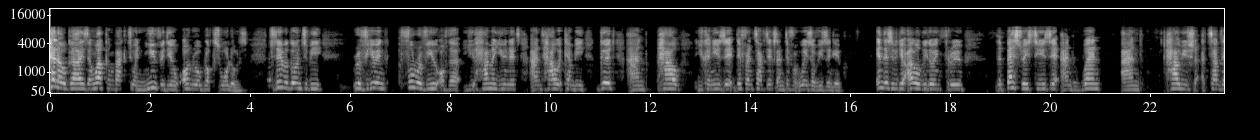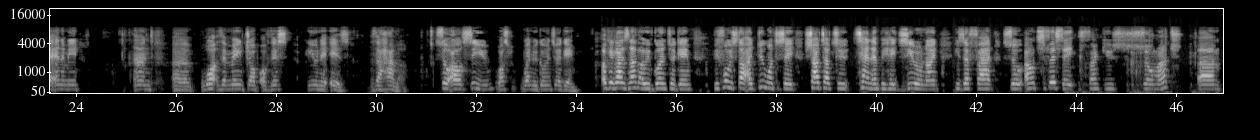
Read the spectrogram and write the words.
Hello guys and welcome back to a new video on Roblox Warlords. Today we're going to be reviewing full review of the hammer unit and how it can be good and how you can use it, different tactics and different ways of using it. In this video I will be going through the best ways to use it and when and how you should attack the enemy and um, what the main job of this unit is the hammer. So I'll see you whilst when we go into a game. Okay guys, now that we've gone into a game, before we start, I do want to say shout out to 10mph09. He's a fan, so I want to first say thank you so much. Um,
